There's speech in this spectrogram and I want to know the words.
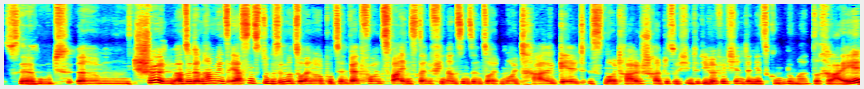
sehr gut. Ähm, schön. Also dann haben wir jetzt erstens, du bist immer zu 100 Prozent wertvoll. Zweitens, deine Finanzen sind neutral. Geld ist neutral. Schreibt es euch hinter die Löffelchen, denn jetzt kommt Nummer drei.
